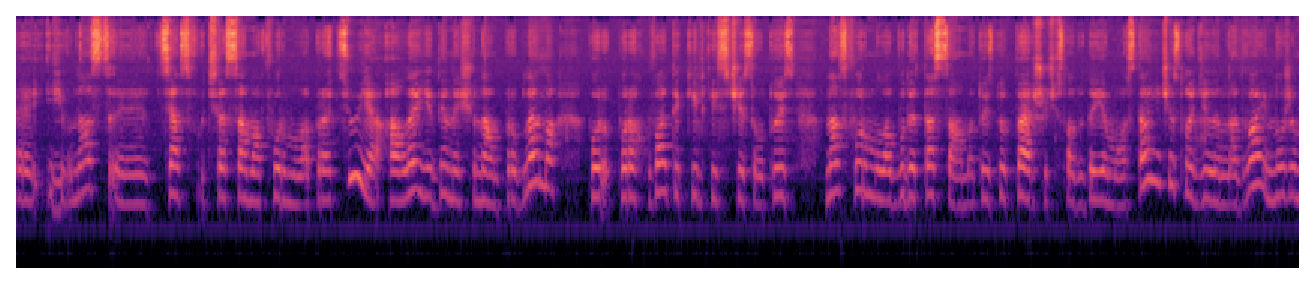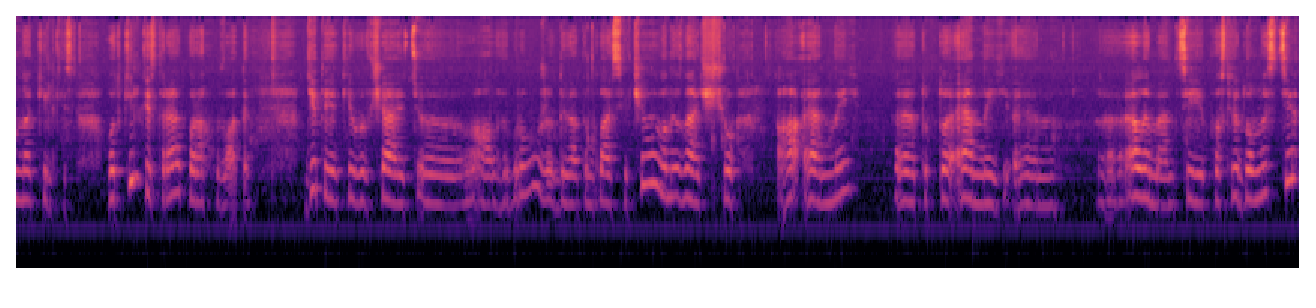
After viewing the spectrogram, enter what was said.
Е, І в нас е, ця, ця сама формула працює, але єдине, що нам проблема порахувати кількість чисел. Тобто в нас формула буде та сама. Тобто до першого числа додаємо останнє число, ділимо на 2 і множимо на кількість. От кількість треба порахувати. Діти, які вивчають е, алгебру, вже в 9 класі вчили, вони знають, що n, тобто n елемент цієї послідовності,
